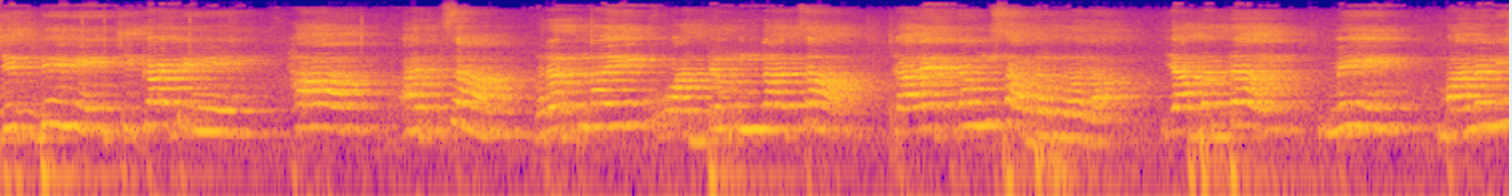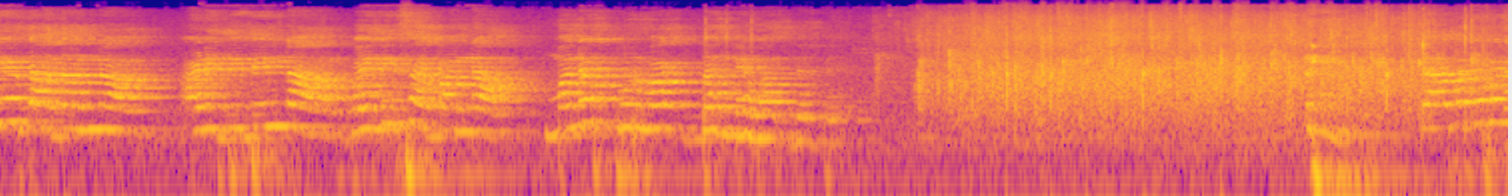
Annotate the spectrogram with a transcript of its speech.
जिद्दीने चिकाटीने हा आजचा रत्नाई वाद्यवृंदाचा कार्यक्रम सादर झाला. याबद्दल मी माननीय दादांना आणि दिदींना वहिनी साहेबांना मनपूर्वक धन्यवाद देते. त्यावर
